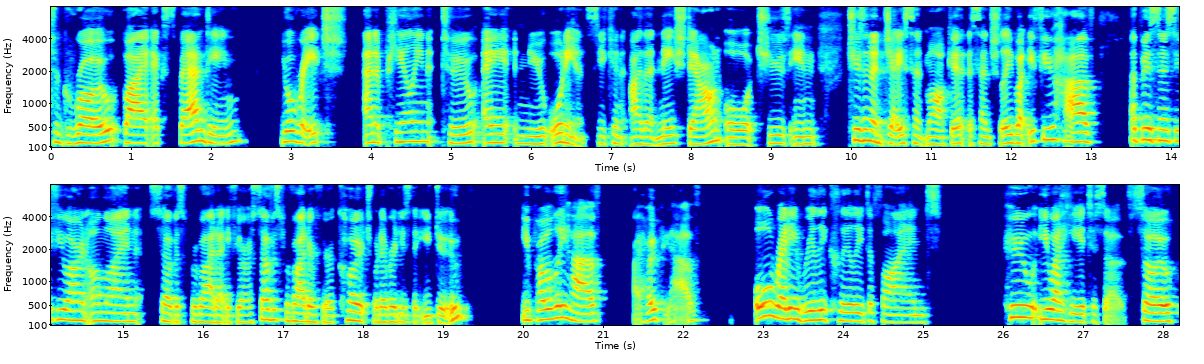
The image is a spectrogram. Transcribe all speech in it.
to grow by expanding your reach and appealing to a new audience. You can either niche down or choose in choose an adjacent market essentially. But if you have a business, if you are an online service provider, if you're a service provider, if you're a coach, whatever it is that you do, you probably have, I hope you have, already really clearly defined who you are here to serve. So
